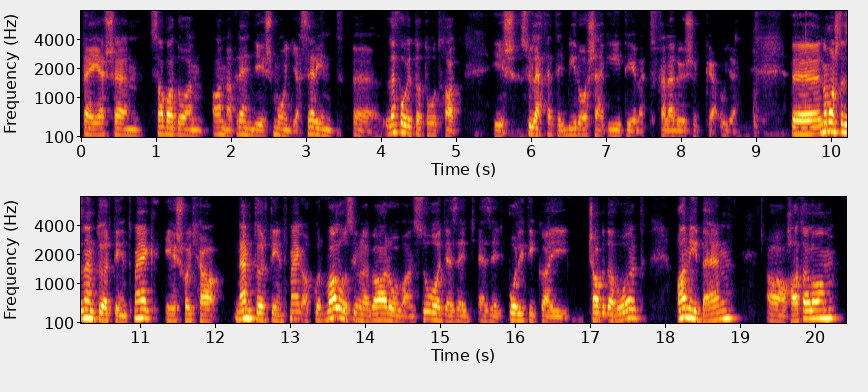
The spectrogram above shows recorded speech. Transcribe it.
teljesen szabadon, annak rendje és módja szerint lefolytatódhat, és születhet egy bírósági ítélet felelősökkel, ugye. Na most ez nem történt meg, és hogyha nem történt meg, akkor valószínűleg arról van szó, hogy ez egy, ez egy politikai csapda volt, amiben a hatalom,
